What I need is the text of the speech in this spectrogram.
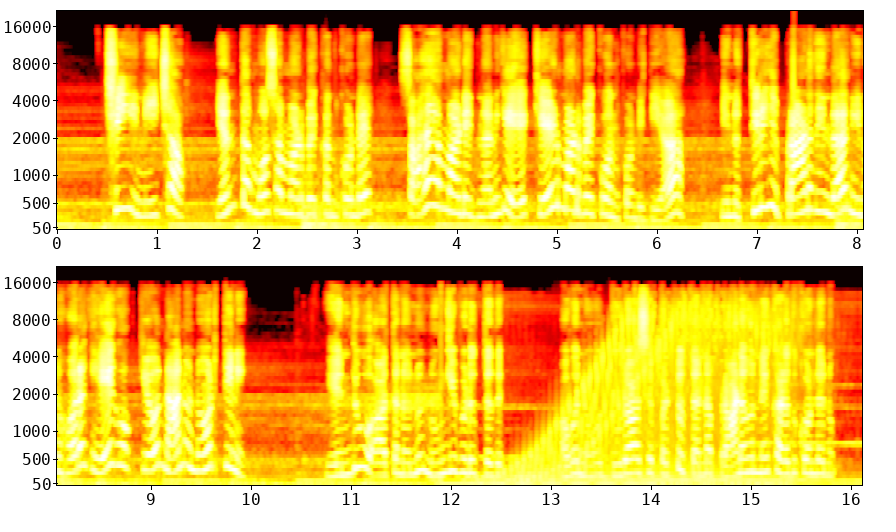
ಛೀ ನೀಚ ಎಂತ ಮೋಸ ಮಾಡ್ಬೇಕಂದ್ಕೊಂಡೆ ಸಹಾಯ ಮಾಡಿದ ನನಗೆ ಕೇಳ್ ಮಾಡಬೇಕು ಅನ್ಕೊಂಡಿದ್ಯಾ ಇನ್ನು ತಿರುಗಿ ಪ್ರಾಣದಿಂದ ನೀನು ಹೊರಗೆ ಹೇಗೆ ಹೋಗ್ತೀಯೋ ನಾನು ನೋಡ್ತೀನಿ. ಎಂದೂ ಆತನನ್ನು ನುಂಗಿಬಿಡುತ್ತದೆ. ಅವನು ದುರಾಸೆ ಪಟ್ಟು ತನ್ನ ಪ್ರಾಣವನ್ನೇ ಕಳೆದುಕೊಂಡನು.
